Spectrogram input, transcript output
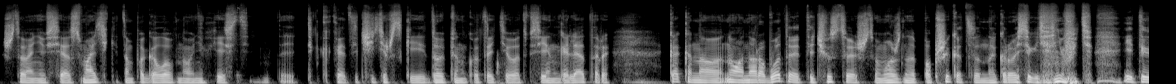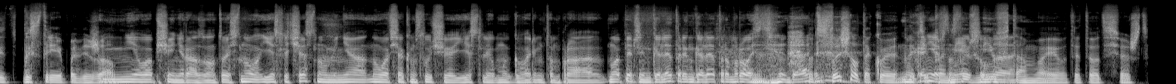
что они все астматики там поголовно, у них есть какая-то читерский допинг, вот эти вот все ингаляторы как оно, ну, оно работает, ты чувствуешь, что можно попшикаться на кроссе где-нибудь, и ты быстрее побежал? Не, вообще ни разу. То есть, ну, если честно, у меня, ну, во всяком случае, если мы говорим там про, ну, опять же, ингалятор ингалятором рознь, да? Вот слышал такое? Ну, да, типа, конечно, слышал, миф там и вот это вот все, что...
